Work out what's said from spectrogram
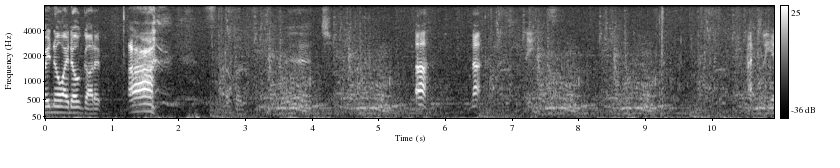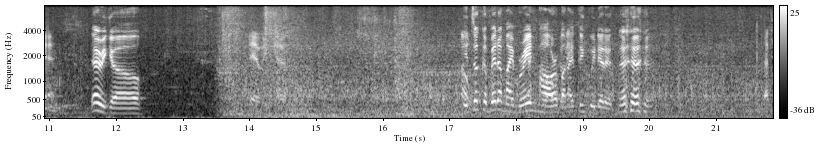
Wait, no, I don't got it. Ah! Son of a bitch. Ah, not. me. Actually, yeah. There we go. There we go. It took a bit of my brain power, but I think we did it. That's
